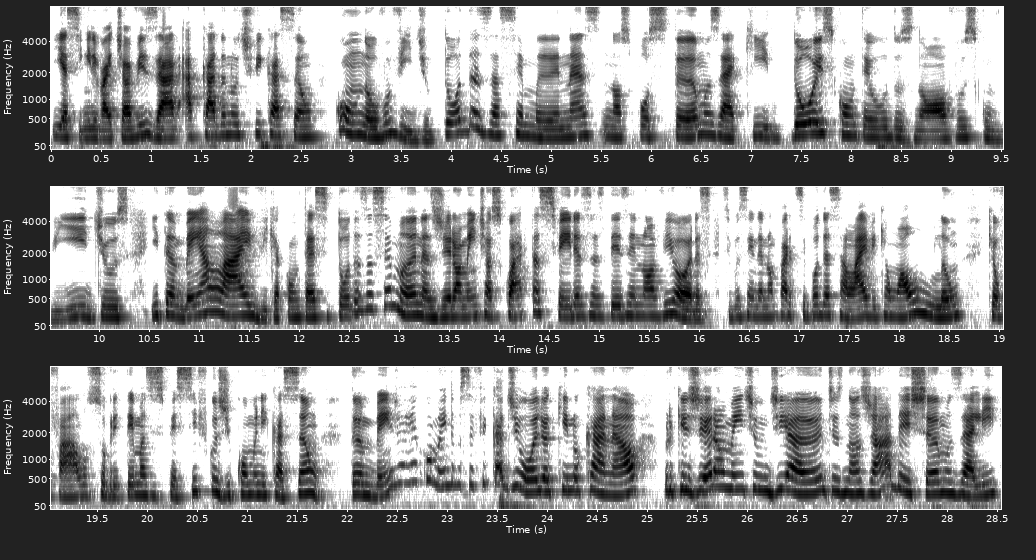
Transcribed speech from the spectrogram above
e assim ele vai te avisar a cada notificação com um novo vídeo. Todas as semanas nós postamos aqui dois conteúdos novos com vídeos e também a live que acontece todas as semanas, geralmente às quartas-feiras às 19 horas. Se você ainda não participou dessa live, que é um aulão que eu falo sobre temas específicos de comunicação, também já recomendo você ficar de olho aqui no canal, porque geralmente um dia antes nós já deixamos ali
